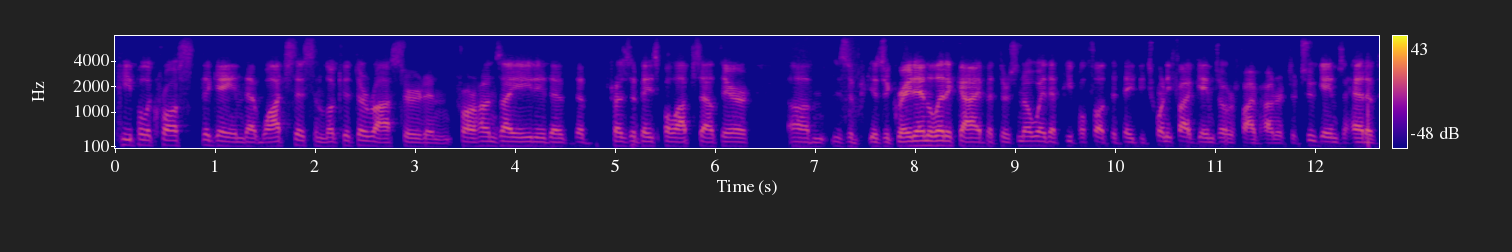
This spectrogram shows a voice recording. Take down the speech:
people across the game that watch this and look at their roster and Farhan Zaidi, the, the president of baseball ops out there, um, is a is a great analytic guy, but there's no way that people thought that they'd be 25 games over 500. They're two games ahead of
